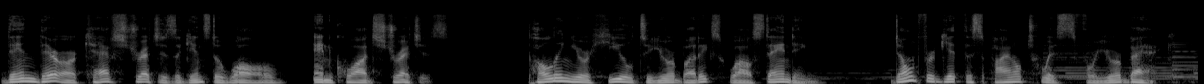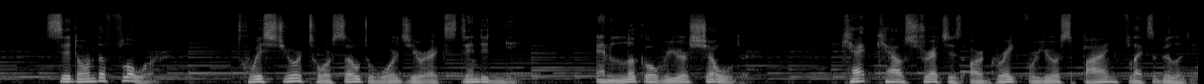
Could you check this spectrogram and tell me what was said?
Then there are calf stretches against a wall and quad stretches. Pulling your heel to your buttocks while standing. Don't forget the spinal twists for your back. Sit on the floor. Twist your torso towards your extended knee and look over your shoulder. Cat-cow stretches are great for your spine flexibility.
